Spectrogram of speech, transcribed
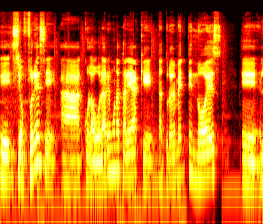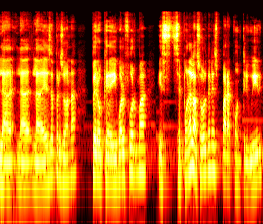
eh, se ofrece a colaborar en una tarea que naturalmente no es la, la, de esa persona, pero que de igual forma se pone a las órdenes para contribuir.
